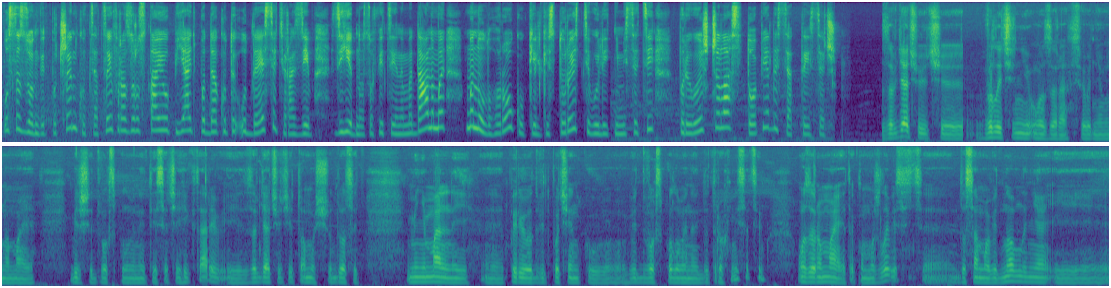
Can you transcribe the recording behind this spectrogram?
У сезон відпочинку ця цифра зростає у 5, подекуди у 10 разів. Згідно з офіційними даними, минулого року кількість туристів у літні місяці перевищила 150 тисяч. Завдячуючи величині озера, сьогодні воно має більше 2,5 тисячі гектарів, і завдячуючи тому, що досить мінімальний е, період відпочинку від 2,5 до 3 місяців, озеро має таку можливість е, до самовідновлення і е,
